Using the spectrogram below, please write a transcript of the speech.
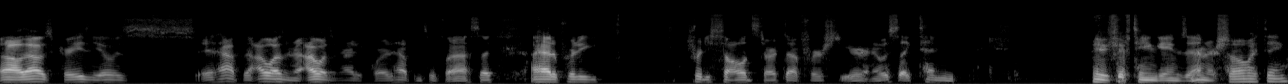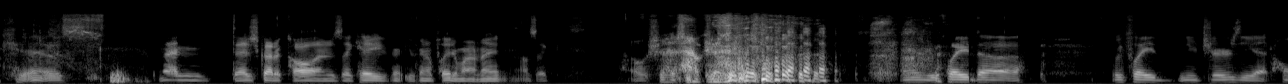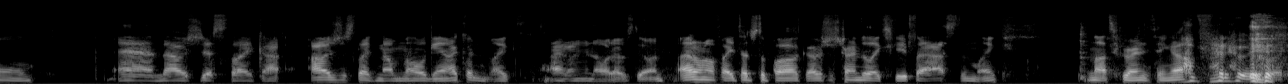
oh, that was crazy. It was it happened. I wasn't I wasn't ready for it. It happened too fast. I I had a pretty pretty solid start that first year, and it was like ten, maybe fifteen games in or so. I think and it was, and I just got a call and it was like, "Hey, you're, you're gonna play tomorrow night." I was like, "Oh shit, okay." and we played uh we played New Jersey at home and that was just like I, I was just like numb the whole game. I couldn't like I don't even know what I was doing. I don't know if I touched the puck. I was just trying to like skate fast and like not screw anything up. But it was like,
